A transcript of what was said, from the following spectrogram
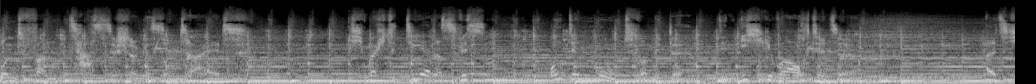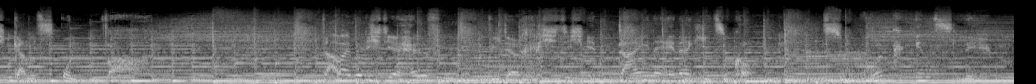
und fantastischer Gesundheit. Ich möchte dir das Wissen und den Mut vermitteln, den ich gebraucht hätte, als ich ganz unten war. Dabei will ich dir helfen, wieder richtig in deine Energie zu kommen. Zurück ins Leben.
